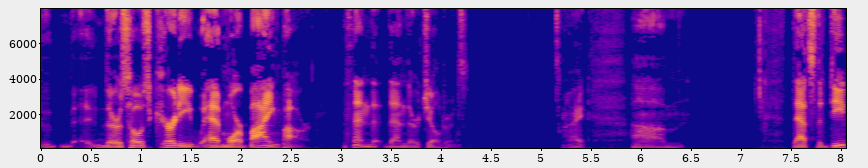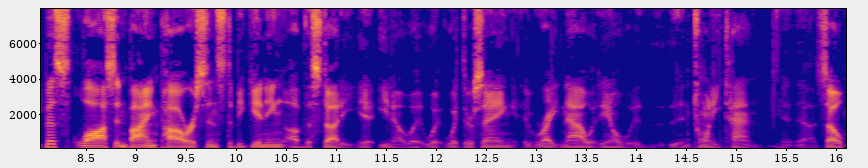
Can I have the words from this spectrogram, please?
their Social Security had more buying power than than their children's. Right. Um, that's the deepest loss in buying power since the beginning of the study. It, you know what, what, they're saying right now. You know, in 2010. Uh, so,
